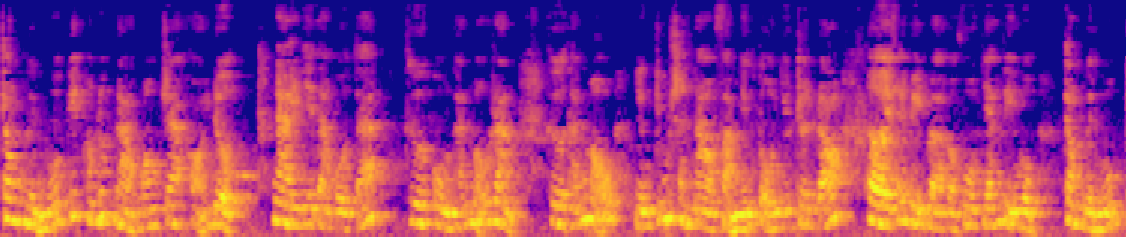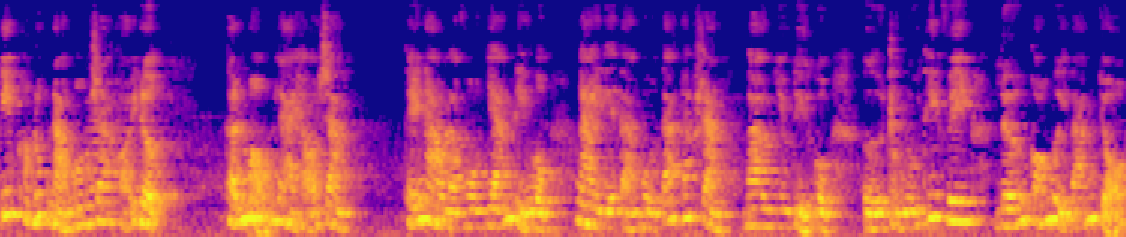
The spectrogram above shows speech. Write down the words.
trong nghìn muôn kiếp không lúc nào mong ra khỏi được. Ngài Địa Tạng bồ tát thưa cùng thánh mẫu rằng, thưa thánh mẫu, những chúng sanh nào phạm những tội như trên đó, thời sẽ bị đọa vào vô gián địa ngục, trong nghìn muôn kiếp không lúc nào mong ra khỏi được. Thánh mẫu lại hỏi rằng Thế nào là vô gián địa ngục? Ngài Địa Tạng Bồ Tát đáp rằng bao nhiêu địa ngục ở trong núi Thiết Vi lớn có 18 chỗ,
